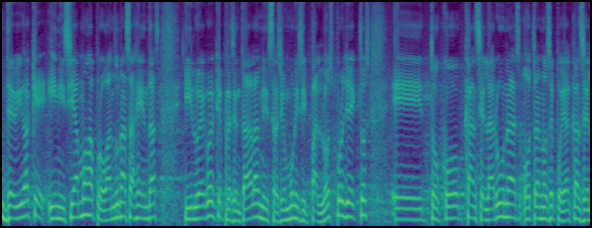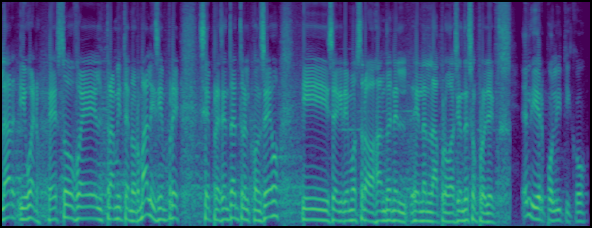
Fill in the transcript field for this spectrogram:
debido a que iniciamos aprobando unas agendas y luego de que presentaba la administración municipal los proyectos, eh, tocó cancelar unas, otras no se podía cancelar y bueno, esto fue el trámite normal y siempre se presenta dentro del Consejo y seguiremos trabajando en, en la aprobación de esos proyectos. El líder político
